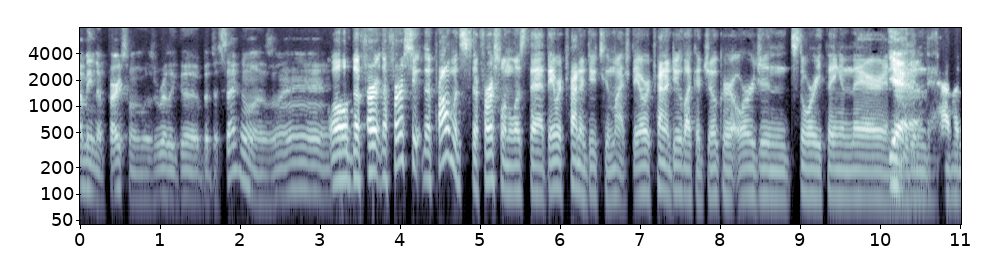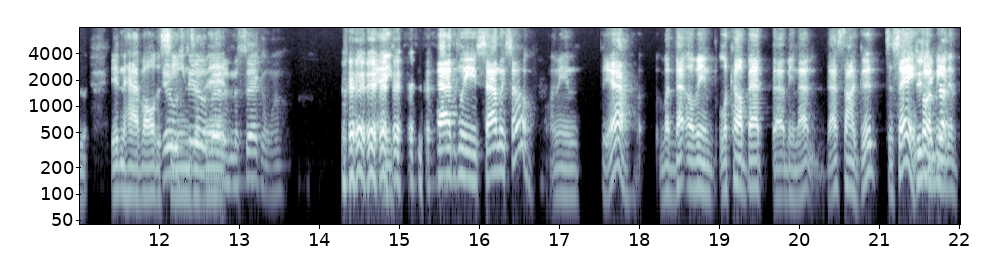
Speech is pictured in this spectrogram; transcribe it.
I mean, the first one was really good, but the second one was. eh. well, the first, the first, the problem with the first one was that they were trying to do too much. They were trying to do like a Joker origin story thing in there, and Yeah. they didn't have a, didn't have all the It was still of better than the second one. Sadly, sadly so. I mean, yeah, but that I mean, look how bad. I mean that that's not good to say. Did I you, mean, guys, if-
